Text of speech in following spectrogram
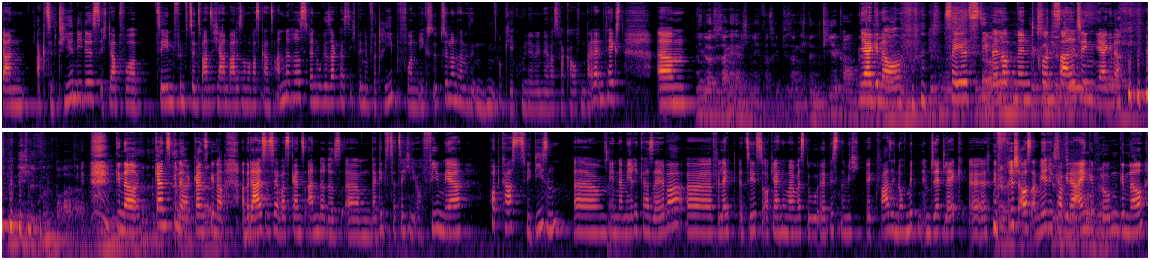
dann akzeptieren die das. Ich glaube, vor 10, 15, 20 Jahren war das nochmal was ganz anderes, wenn du gesagt hast, ich bin im Vertrieb von XY. Dann haben sie gesagt, mhm, okay, cool, der will mir was verkaufen. Weiter im Text. Ähm, nee, die Leute sagen ja gar nicht, ich bin im Vertrieb. Die sagen, ich bin Key Account Ja, genau. Sales Development, Development Consulting. Ja, genau. Ich bin nicht mit Kundenberater. genau, ganz genau, ganz genau. Aber da ist es ja was ganz anderes. Ähm, da gibt es tatsächlich auch viel mehr Podcasts wie diesen ähm, in Amerika selber. Äh, vielleicht erzählst du auch gleich nochmal, was du äh, bist, nämlich äh, quasi noch mitten im Jetlag, äh, ja. frisch aus Amerika wieder eingeflogen, ja. genau.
